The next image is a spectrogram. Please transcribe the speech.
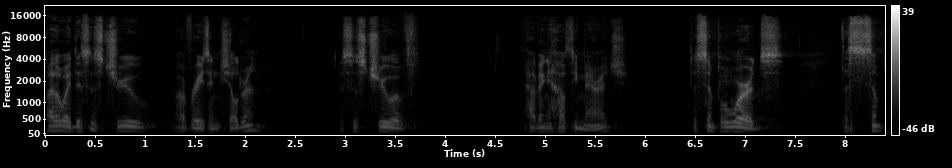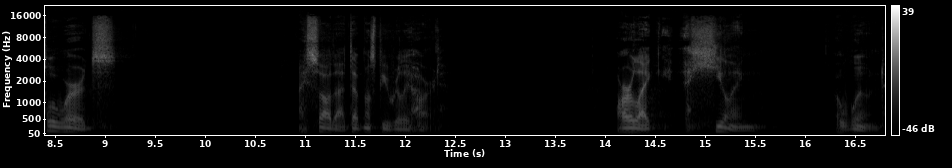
By the way, this is true of raising children, this is true of having a healthy marriage. The simple words, the simple words, I saw that. That must be really hard. Are like a healing a wound.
